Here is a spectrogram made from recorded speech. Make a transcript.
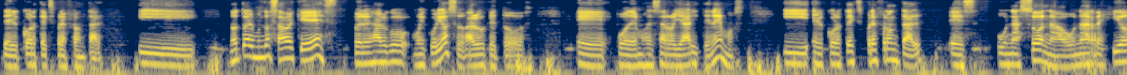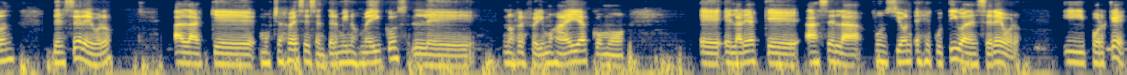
del córtex prefrontal. Y no todo el mundo sabe qué es, pero es algo muy curioso, algo que todos eh, podemos desarrollar y tenemos. Y el córtex prefrontal es una zona o una región del cerebro a la que muchas veces en términos médicos le, nos referimos a ella como eh, el área que hace la función ejecutiva del cerebro. ¿Y por qué?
